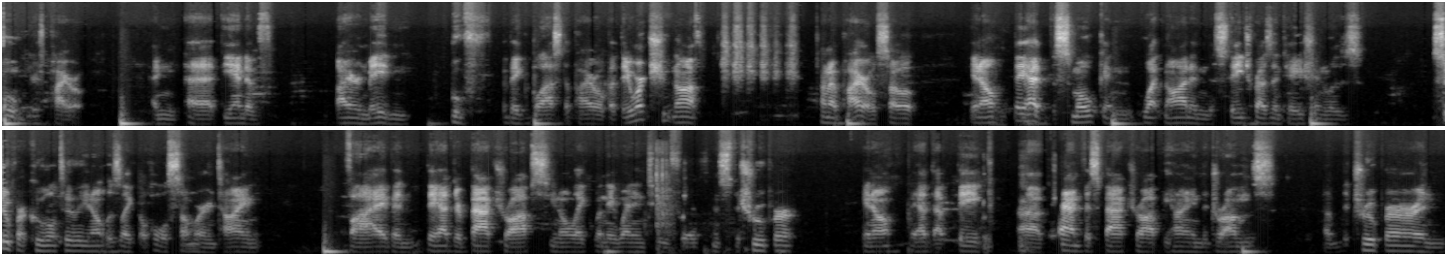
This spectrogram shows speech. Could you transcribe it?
boom, there's pyro, and uh, at the end of Iron Maiden, boof, a big blast of pyro. But they weren't shooting off a ton of pyro, so you know they had the smoke and whatnot, and the stage presentation was super cool too. You know, it was like the whole somewhere in time vibe, and they had their backdrops. You know, like when they went into, for instance, the Trooper. You know, they had that big uh, canvas backdrop behind the drums of the Trooper, and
